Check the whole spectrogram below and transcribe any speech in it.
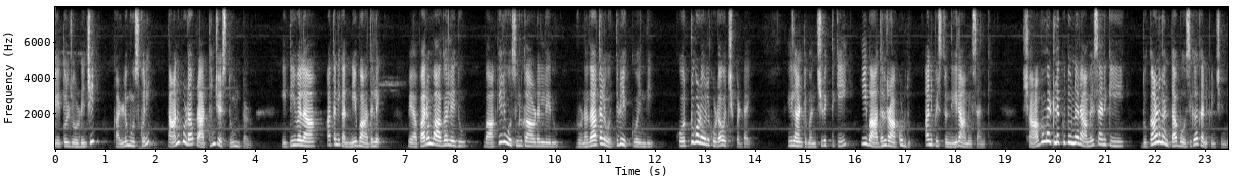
చేతులు జోడించి కళ్ళు మూసుకొని తాను కూడా ప్రార్థన చేస్తూ ఉంటాడు. ఇటీవల అతనికి అన్నీ బాధలే. వ్యాపారం బాగాలేదు. బాకీలు వసూలు కావడం లేదు. రుణదాతల ఒత్తిడి ఎక్కువైంది. కోర్టు గొడవలు కూడా వచ్చిపడ్డాయి. ఇలాంటి మంచి వ్యక్తికి ఈ బాధలు రాకూడదు అనిపిస్తుంది రామేశానికి. షాపు మెట్లెక్కుతున్న రామేశానికి దుకాణమంతా బోసిగా కనిపించింది.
